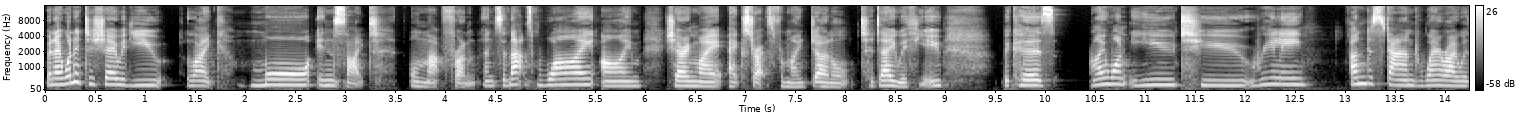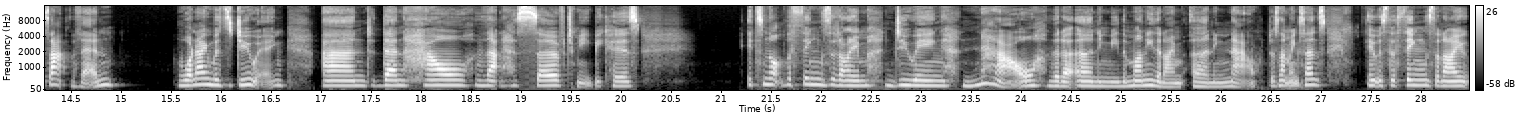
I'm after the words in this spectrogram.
But I wanted to share with you like more insight on that front. And so that's why I'm sharing my extracts from my journal today with you because I want you to really understand where I was at then what I was doing, and then how that has served me because it's not the things that I'm doing now that are earning me the money that I'm earning now. Does that make sense? It was the things that I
